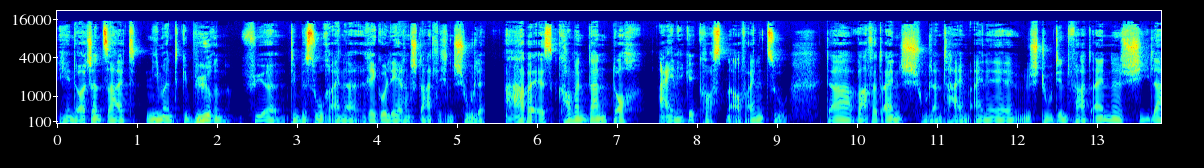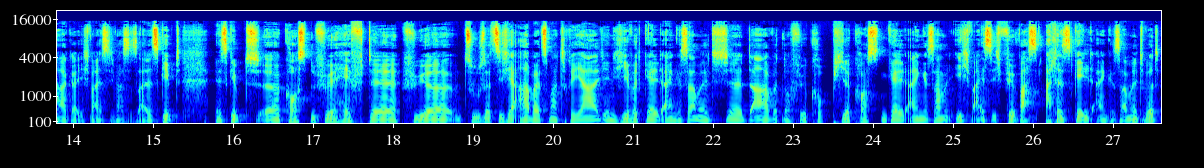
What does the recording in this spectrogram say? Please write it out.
Hier in Deutschland zahlt niemand Gebühren für den Besuch einer regulären staatlichen Schule. Aber es kommen dann doch einige Kosten auf einen zu. Da wartet ein Schullandheim, eine Studienfahrt, ein Skilager, ich weiß nicht, was es alles gibt. Es gibt äh, Kosten für Hefte, für zusätzliche Arbeitsmaterialien. Hier wird Geld eingesammelt, äh, da wird noch für Kopierkosten Geld eingesammelt. Ich weiß nicht, für was alles Geld eingesammelt wird,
